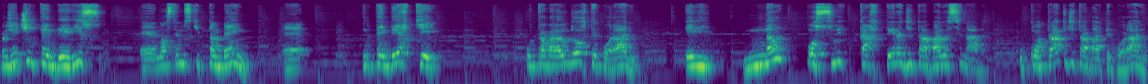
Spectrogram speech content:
Para a gente entender isso, é, nós temos que também é, entender que o trabalhador temporário ele não possui carteira de trabalho assinada. O contrato de trabalho temporário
